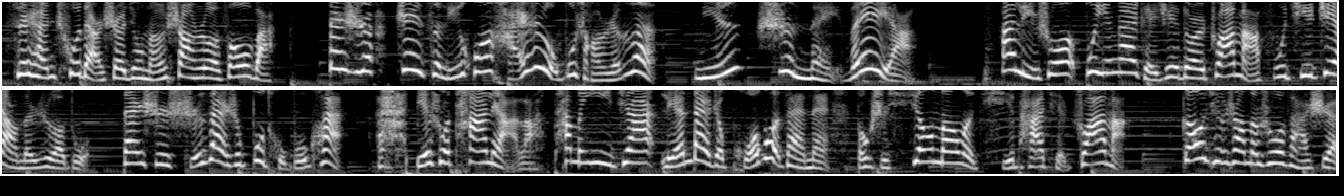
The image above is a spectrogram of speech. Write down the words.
虽然出点事儿就能上热搜吧，但是这次离婚还是有不少人问：您是哪位呀？按理说不应该给这对抓马夫妻这样的热度，但是实在是不吐不快。哎，别说他俩了，他们一家连带着婆婆在内都是相当的奇葩且抓马。高情商的说法是，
